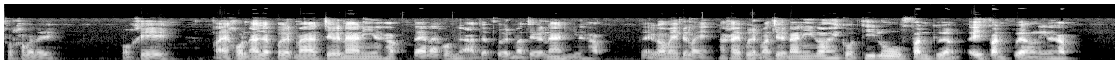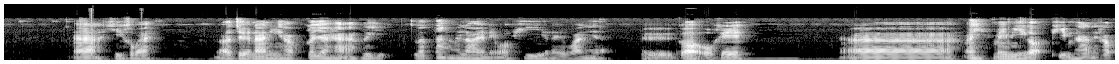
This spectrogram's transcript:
กดเข้าไปเลย โอเค หลายคนอาจจะเปิดมาเจอหน้านี้นะครับ แต่หลายคนก็อาจจะเปิดมาเจอหน้านี้นะครับ แต่ก็ไม่เป็นไร ถ้าใครเปิดมาเจอหน้านี้ก็ให้กดที่รูปฟันเฟืองเอ้ยฟันเฟืองนี้นะครับ อ่าคลิกเข้าไปแล้วเจอหน้านี้ครับ ก็จะหาเฮ้ยแล้วตั้งเวลาไหนวะพี่อะไรวะเนี่ยเออก็โอเคอ่าเอ้ไม่มีก็พิมพ์หานะครับ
